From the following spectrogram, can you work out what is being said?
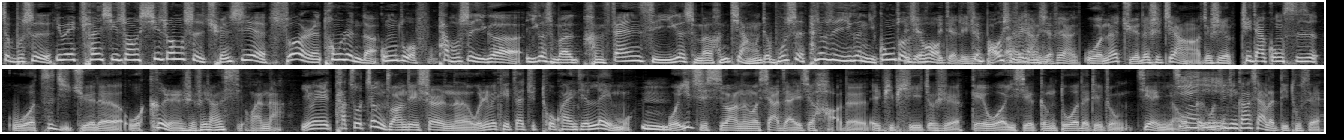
这不是因为穿西装，西装是全世界所有人通认的工作服，它不是一个一个什么很 fancy，一个什么很讲究，不是，它就是一个你工作的时候理解理解最保险的非常理解，非常理解。我呢觉得是这样啊，就是这家公司，我自己觉得我个人是非常喜欢的，因为他做正装这事儿呢，我认为可以再去拓宽一些类目。嗯我一直希望能够下载一些好的 APP，就是给我一些更多的这种建议。啊。建议。我我最近刚下了 D to C，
